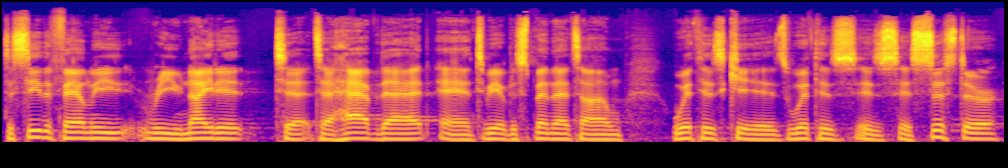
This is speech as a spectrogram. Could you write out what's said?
to see the family reunited, to to have that and to be able to spend that time with his kids, with his his his sister,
